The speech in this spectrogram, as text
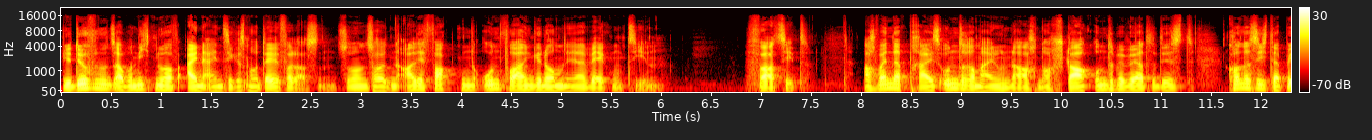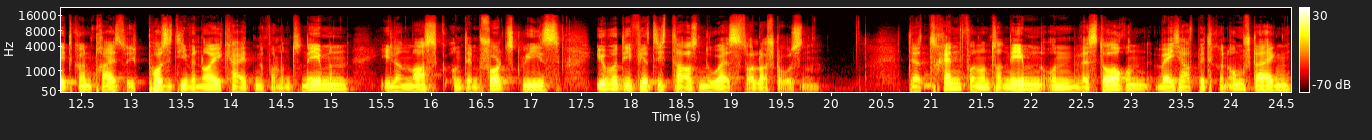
Wir dürfen uns aber nicht nur auf ein einziges Modell verlassen, sondern sollten alle Fakten unvoreingenommen in Erwägung ziehen. Fazit. Auch wenn der Preis unserer Meinung nach noch stark unterbewertet ist, konnte sich der Bitcoin-Preis durch positive Neuigkeiten von Unternehmen, Elon Musk und dem Short Squeeze über die 40.000 US-Dollar stoßen. Der Trend von Unternehmen und Investoren, welche auf Bitcoin umsteigen,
